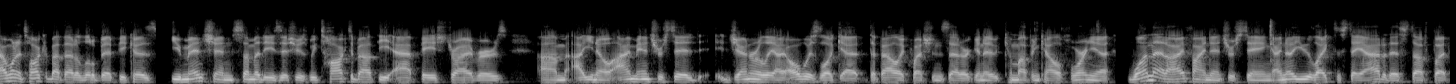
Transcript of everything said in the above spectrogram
I want to talk about that a little bit because you mentioned some of these issues. We talked about the app-based drivers. Um, I, you know, I'm interested. Generally, I always look at the ballot questions that are going to come up in California. One that I find interesting. I know you like to stay out of this stuff, but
